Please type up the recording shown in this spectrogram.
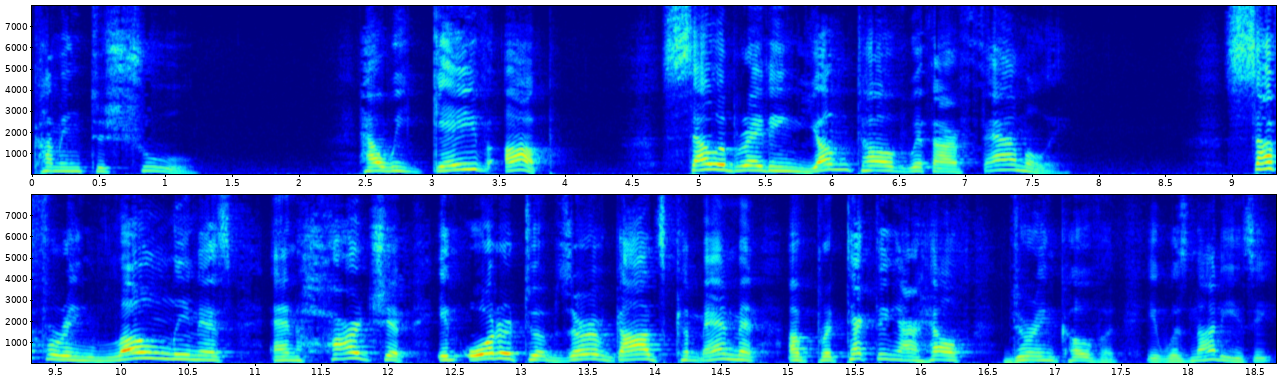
coming to shul, how we gave up celebrating Yom Tov with our family, suffering loneliness and hardship in order to observe God's commandment of protecting our health during COVID. It was not easy.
